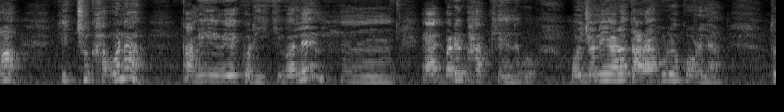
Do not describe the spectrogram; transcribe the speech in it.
মা, কিচ্ছু খাব না। আমি ইয়ে করি, কি বলে একবারে ভাত খেয়ে নেব। ওই জন্যই আরও তাড়াহুড়ো করলাম। তো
